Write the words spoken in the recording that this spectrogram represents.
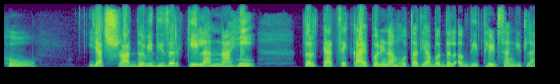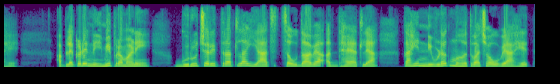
हो. यात श्राद्धविधी जर केला नाही तर त्याचे काय परिणाम होतात याबद्दल अगदी थेट सांगितलं आहे. आपल्याकडे नेहमीप्रमाणे गुरुचरित्रातला याच चौदाव्या अध्यायातल्या काही निवडक महत्त्वाच्या ओव्या आहेत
